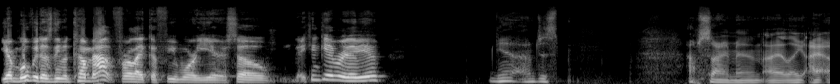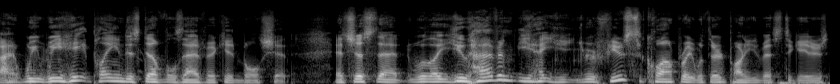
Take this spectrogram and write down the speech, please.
your movie doesn't even come out for like a few more years, so they can get rid of you. yeah, I'm just. I'm sorry, man. I like I, I we we hate playing this devil's advocate bullshit. It's just that well, like you haven't you you, refuse to cooperate with third party investigators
